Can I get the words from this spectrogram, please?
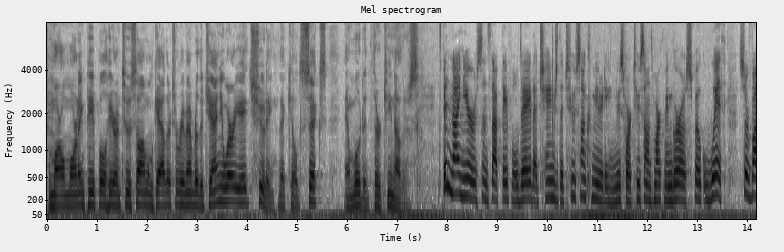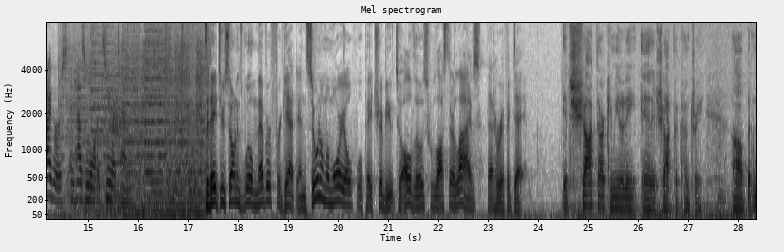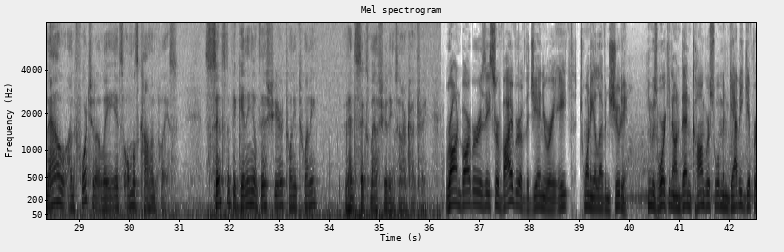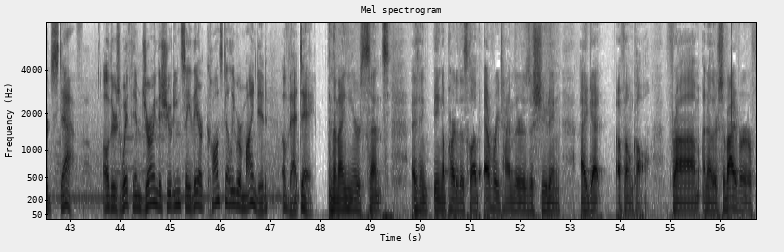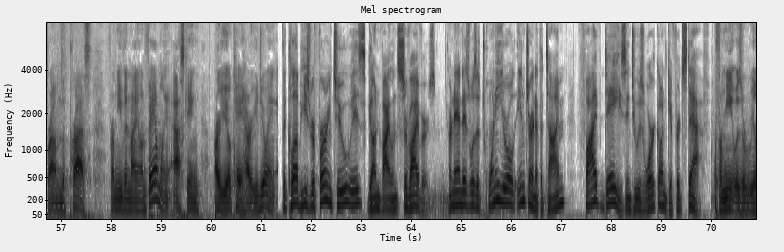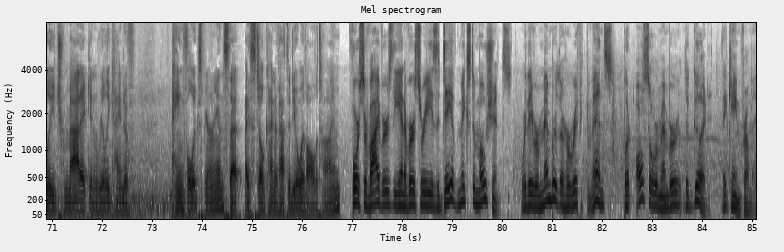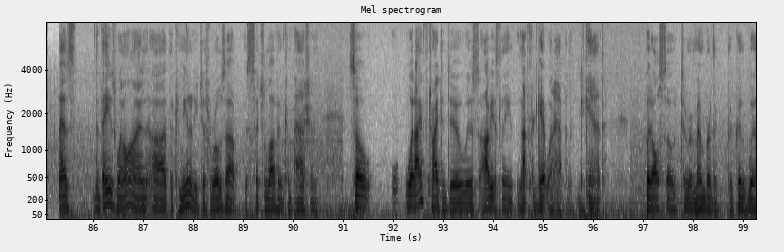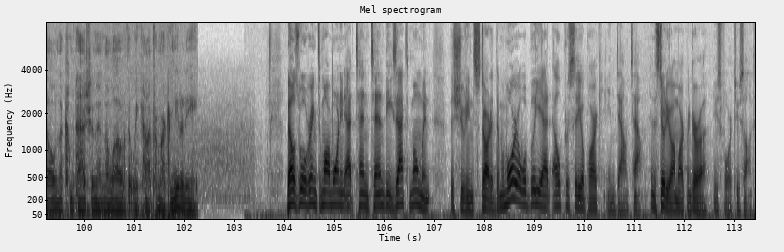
Tomorrow morning, people here in Tucson will gather to remember the January 8th shooting that killed six and wounded 13 others. It's been nine years since that fateful day that changed the Tucson community. News 4 Tucson's Mark Manguro spoke with survivors and has more. It's new at 10. Today, Tucsonans will never forget, and soon a memorial will pay tribute to all of those who lost their lives that horrific day. It shocked our community and it shocked the country. Uh, but now, unfortunately, it's almost commonplace. Since the beginning of this year, 2020, we've had six mass shootings in our country. Ron Barber is a survivor of the January 8th, 2011 shooting. He was working on then Congresswoman Gabby Giffords' staff. Others with him during the shooting say they are constantly reminded of that day. In the nine years since, I think being a part of this club, every time there is a shooting, I get a phone call from another survivor, from the press, from even my own family asking, Are you okay? How are you doing? The club he's referring to is Gun Violence Survivors. Hernandez was a 20 year old intern at the time, five days into his work on Giffords' staff. For me, it was a really traumatic and really kind of painful experience that I still kind of have to deal with all the time. For survivors, the anniversary is a day of mixed emotions where they remember the horrific events, but also remember the good that came from it. As the days went on, uh, the community just rose up with such love and compassion. So what I've tried to do is obviously not forget what happened. You can't. But also to remember the, the goodwill and the compassion and the love that we got from our community. Bells will ring tomorrow morning at 1010, the exact moment the shooting started. The memorial will be at El Presidio Park in downtown. In the studio, I'm Mark Magura, News 4 Tucson.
